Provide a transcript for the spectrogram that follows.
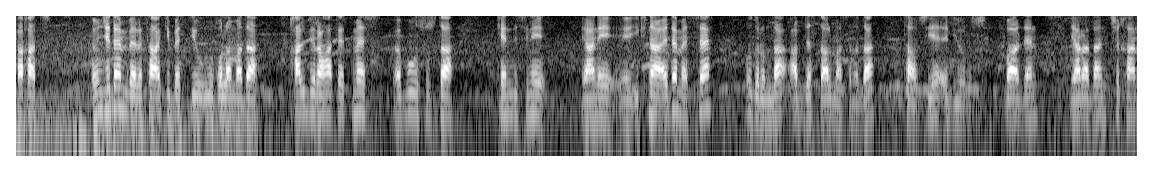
Fakat önceden beri takip ettiği uygulamada kalbi rahat etmez ve bu hususta kendisini yani e, ikna edemezse bu durumda abdest almasını da tavsiye ediyoruz. Bazen yaradan çıkan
